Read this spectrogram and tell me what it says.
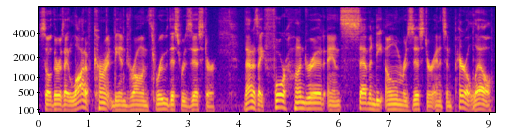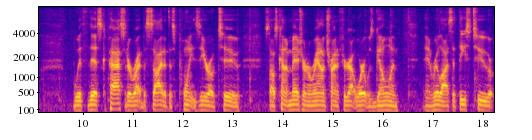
So there's a lot of current being drawn through this resistor. That is a 470 ohm resistor and it's in parallel with this capacitor right beside it, this 0.02. So I was kind of measuring around trying to figure out where it was going and realize that these two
